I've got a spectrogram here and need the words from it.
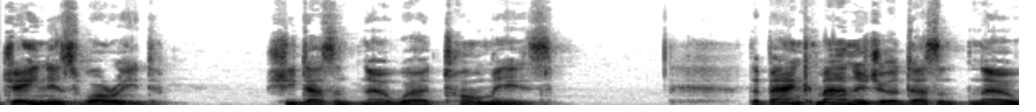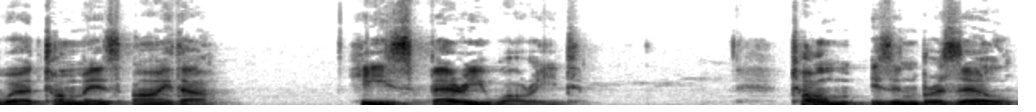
Jane is worried. She doesn't know where Tom is. The bank manager doesn't know where Tom is either. He's very worried. Tom is in Brazil,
